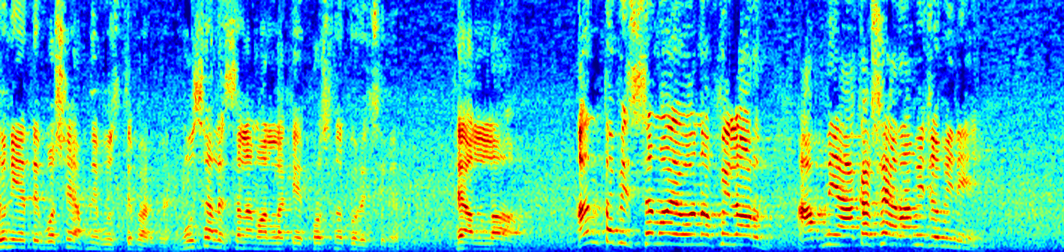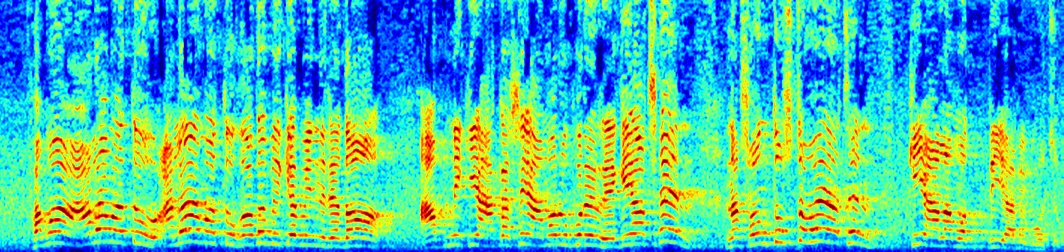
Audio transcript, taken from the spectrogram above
দুনিয়াতে বসে আপনি বুঝতে পারবেন। মুসা আলাইসাল্লাম আল্লাহকে প্রশ্ন করেছিলেন, হে আল্লাহ। আপনি আকাশে আর আমি জমিনে। আলামাতু আলামাতু গাদাবিকা মিন রিদা। আপনি কি আকাশে আমার উপরে রেগে আছেন না সন্তুষ্ট হয়ে আছেন? কি আলামত দিয়ে আমি বুঝব?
